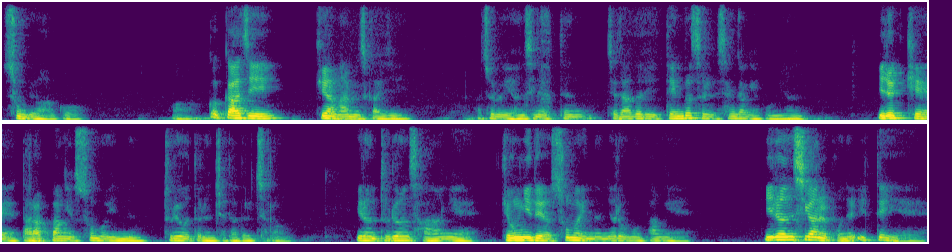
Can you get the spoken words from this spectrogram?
숭배하고 어, 끝까지 귀향하면서까지 주로 헌신했던 제자들이 된 것을 생각해 보면 이렇게 다락방에 숨어 있는 두려워드는 제자들처럼 이런 두려운 상황에 격리되어 숨어 있는 여러분 방에 이런 시간을 보낼 이때에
